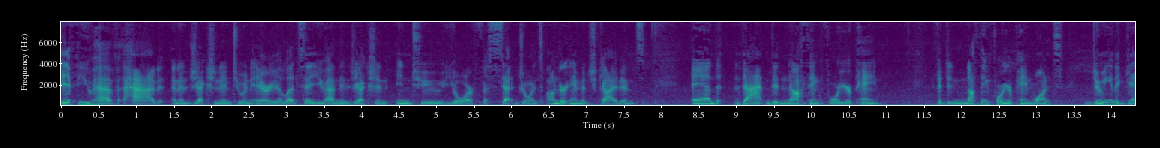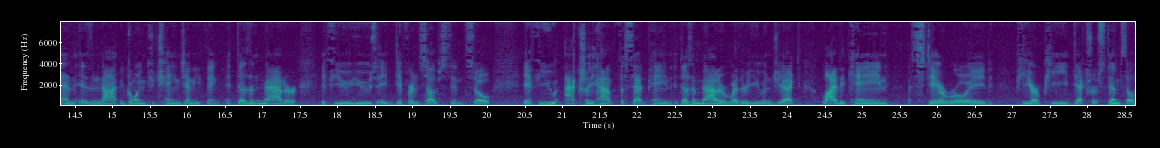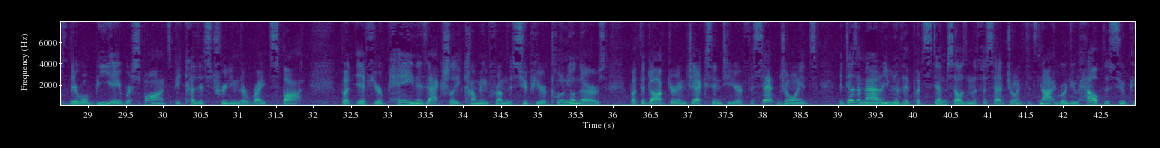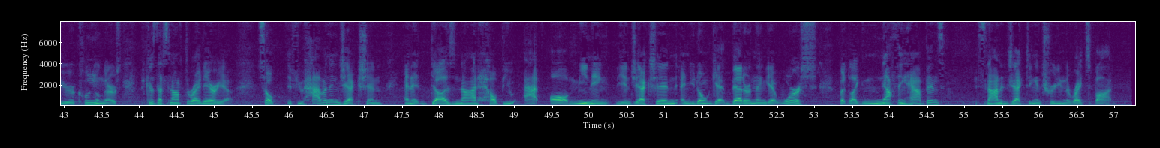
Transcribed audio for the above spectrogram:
if you have had an injection into an area, let's say you had an injection into your facet joints under image guidance, and that did nothing for your pain. If it did nothing for your pain once, doing it again is not going to change anything. It doesn't matter if you use a different substance. So if you actually have facet pain, it doesn't matter whether you inject lidocaine, a steroid, PRP, dextrose stem cells, there will be a response because it's treating the right spot. But if your pain is actually coming from the superior cluneal nerves, but the doctor injects into your facet joints, it doesn't matter even if they put stem cells in the facet joints, it's not going to help the superior cluneal nerves because that's not the right area. So if you have an injection and it does not help you at all, meaning the injection and you don't get better and then get worse, but like nothing happens, it's not injecting and treating the right spot.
